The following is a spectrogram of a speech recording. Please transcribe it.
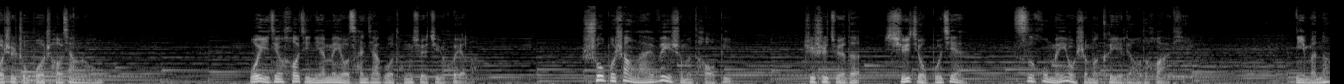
我是主播朝向荣。我已经好几年没有参加过同学聚会了，说不上来为什么逃避，只是觉得许久不见，似乎没有什么可以聊的话题。你们呢？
